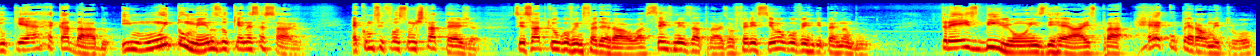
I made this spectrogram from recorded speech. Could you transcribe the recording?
do que é arrecadado e muito menos do que é necessário. É como se fosse uma estratégia. Você sabe que o governo federal, há seis meses atrás, ofereceu ao governo de Pernambuco 3 bilhões de reais para recuperar o metrô,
